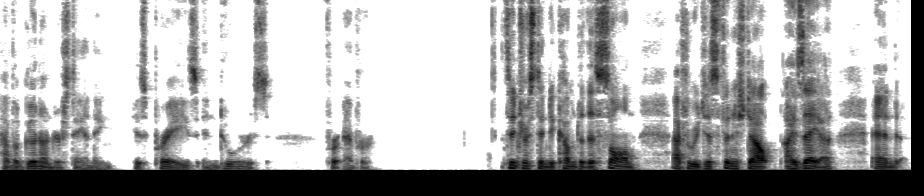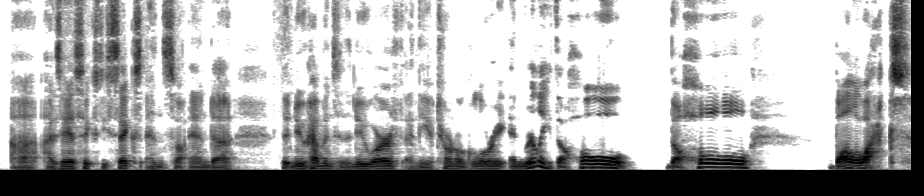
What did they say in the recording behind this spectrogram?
have a good understanding. His praise endures forever. It's interesting to come to this psalm after we just finished out Isaiah and uh, Isaiah 66 and so and uh, the new heavens and the new earth and the eternal glory and really the whole the whole ball of wax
